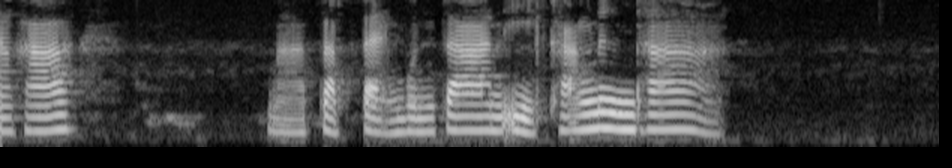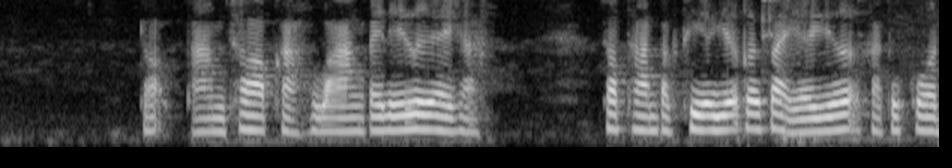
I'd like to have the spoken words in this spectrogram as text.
นะคะ มาจัดแต่งบนจานอีกครั้งหนึ่งค่ะก็ตามชอบค่ะ วางไปเรื่อยๆค่ะ ชอบทานผักชีเยอะก็ใส่เยอะๆค่ะทุกคน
